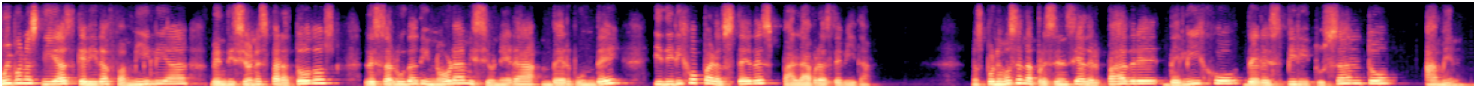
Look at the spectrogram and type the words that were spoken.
Muy buenos días, querida familia. Bendiciones para todos. Les saluda Dinora, misionera Verbunday, y dirijo para ustedes palabras de vida. Nos ponemos en la presencia del Padre, del Hijo, del Espíritu Santo. Amén.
